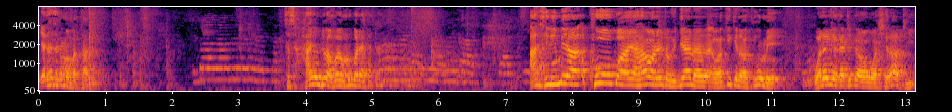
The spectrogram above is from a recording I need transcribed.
Yanaanza kama matani. Sasa hayo ndio ambayo Mungu anayakataa. Asilimia kubwa ya hawa wanaitwa vijana wa kike na wa kiume wanaingia katika uasherati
